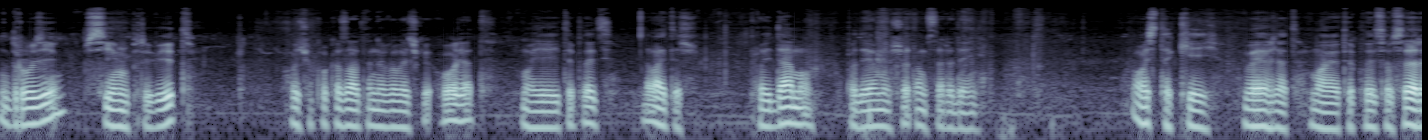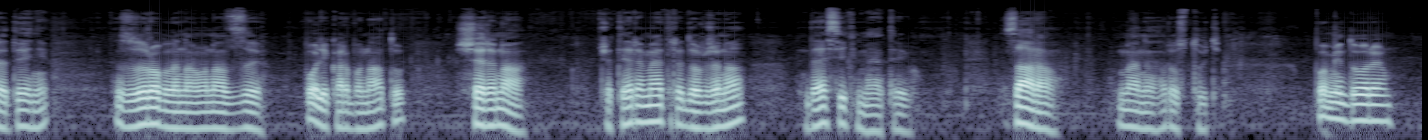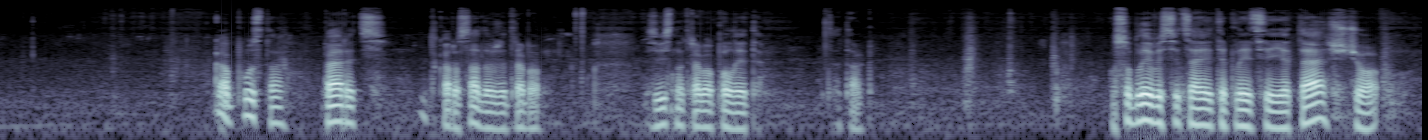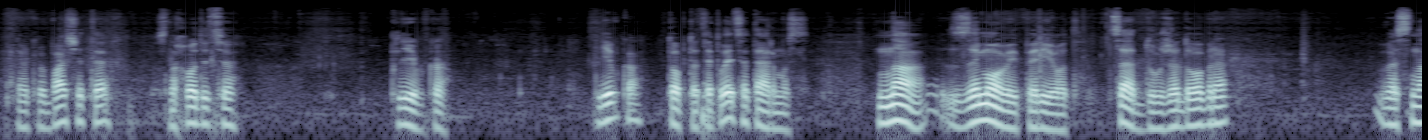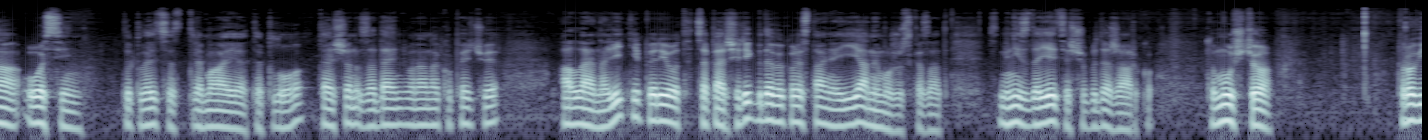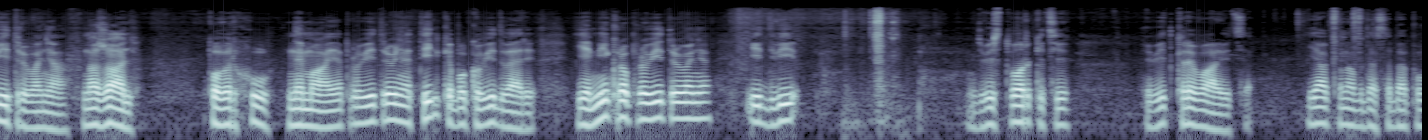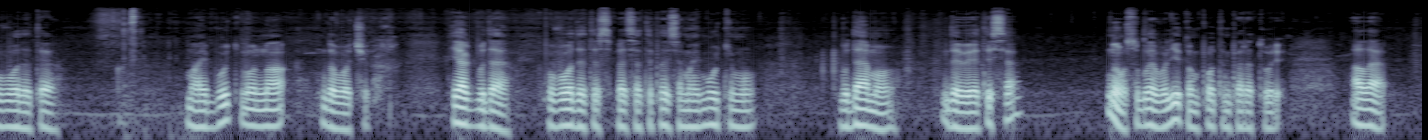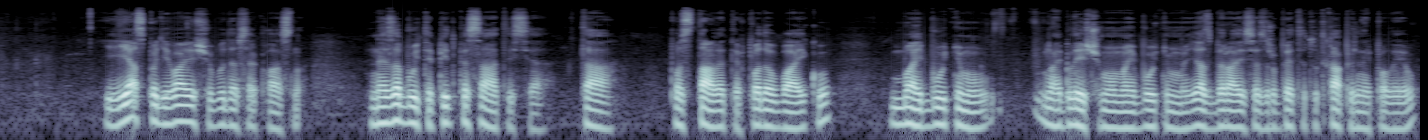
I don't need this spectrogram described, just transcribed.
Друзі, всім привіт! Хочу показати невеличкий огляд моєї теплиці. Давайте ж пройдемо, подивимося, що там всередині. Ось такий вигляд має теплиця всередині. Зроблена вона з полікарбонату. Ширина 4 метри, довжина 10 метрів. Зараз в мене ростуть помідори капуста, перець. Така розсада вже треба, звісно, треба полити. Це так. Особливості цієї теплиці є те, що, як ви бачите, знаходиться плівка. Плівка, тобто теплиця термос. На зимовий період це дуже добре. Весна, осінь, теплиця тримає тепло, те, що за день вона накопичує. Але на літній період, це перший рік буде використання, і я не можу сказати. Мені здається, що буде жарко. Тому що провітрювання, на жаль, поверху немає провітрювання, тільки бокові двері. Є мікропровітрювання і дві, дві створки ці відкриваються. Як вона буде себе поводити майбутньому на доводчиках. Як буде поводити себе ця теплиця в майбутньому, будемо дивитися. Ну, особливо літом по температурі. Але я сподіваюся, що буде все класно. Не забудьте підписатися та поставити вподобайку. В майбутньому, в найближчому майбутньому я збираюся зробити тут капельний полив,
